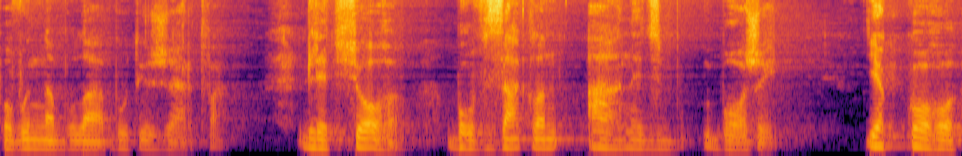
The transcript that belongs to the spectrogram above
повинна була бути жертва. Для цього був заклан агнець Божий, якого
